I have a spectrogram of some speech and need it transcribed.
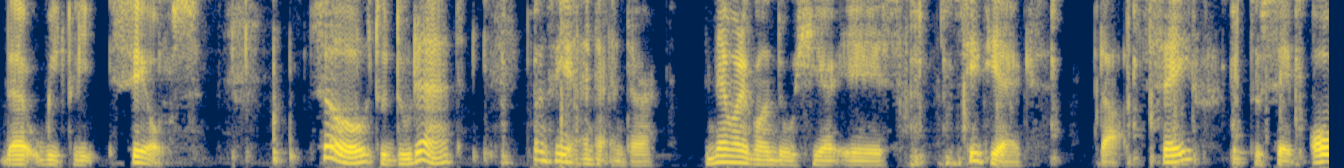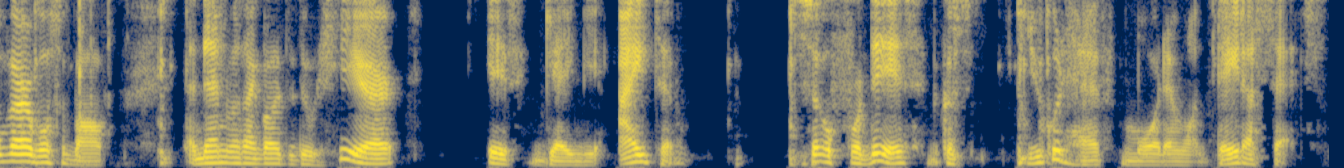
The weekly sales. So to do that, you can say enter, enter. And then what I'm going to do here is ctx dot save to save all variables above. And then what I'm going to do here is getting the item. So for this, because you could have more than one data sets,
